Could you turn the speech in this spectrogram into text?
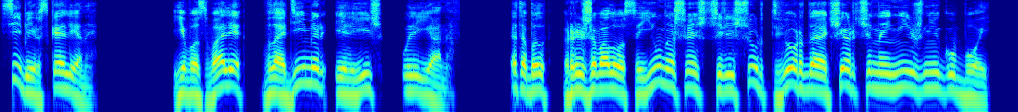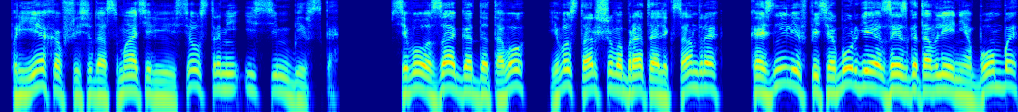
Сибирской Лены. Его звали Владимир Ильич Ульянов. Это был рыжеволосый юноша с чересчур твердо очерченной нижней губой, приехавший сюда с матерью и сестрами из Симбирска. Всего за год до того его старшего брата Александра казнили в Петербурге за изготовление бомбы,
